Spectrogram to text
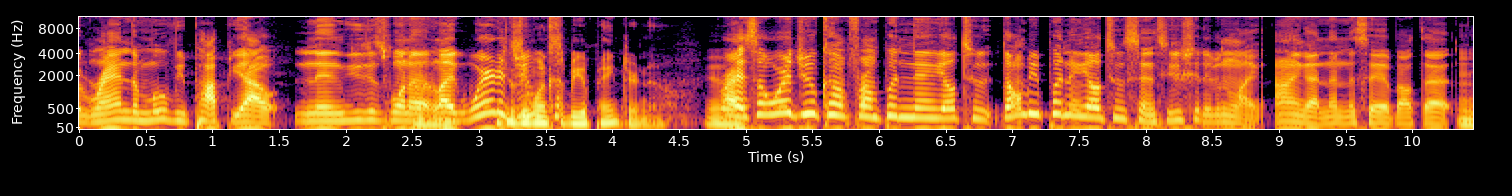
a random movie pop you out, and then you just want to Uh-huh. like, where did Because you he wants co- to be a painter now. Yeah. right? So where'd you come from putting in your two? Don't be putting in your two cents. You should have been like, I ain't got nothing to say about that hmm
